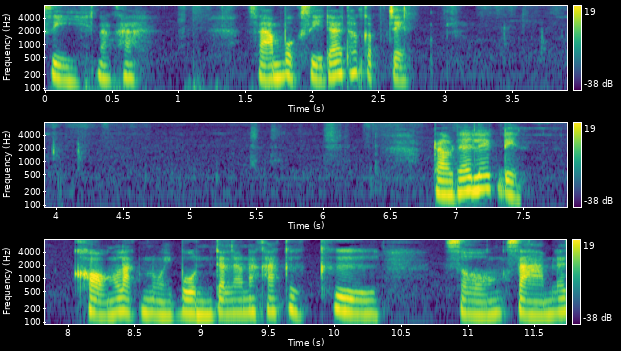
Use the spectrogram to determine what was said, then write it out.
4 นะคะ 3 บวก 4 ได้เท่ากับ 7 เราได้เลขเด่นของหลักหน่วยบนกันแล้วนะคะ คือคือ 2 3 และ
